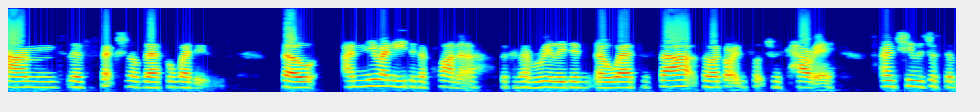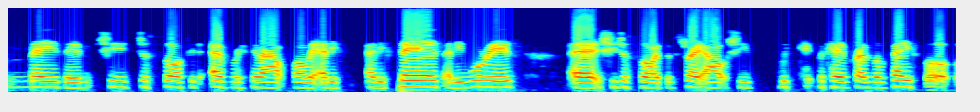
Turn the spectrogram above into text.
and there's a section on there for weddings. So I knew I needed a planner because I really didn't know where to start. So I got in touch with Carrie, and she was just amazing. She just sorted everything out for me. Any any fears, any worries. Uh, she just sorted them straight out. She we became friends on Facebook,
